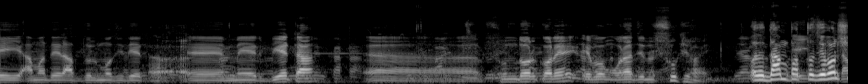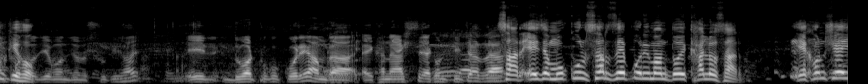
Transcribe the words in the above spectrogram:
এই আমাদের আব্দুল মজিদের মেয়ের বিয়েটা সুন্দর করে এবং ওরা যেন সুখী হয়। ওদের দাম্পত্য জীবন সুখী হোক। জীবন যেন সুখী হয়। এই দুয়ারটুকু করে আমরা এখানে আসছি। এখন টিচাররা স্যার এই যে মুকুল স্যার যে পরিমাণ দই খাইলো স্যার এখন সেই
